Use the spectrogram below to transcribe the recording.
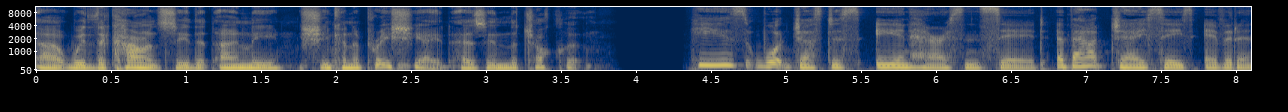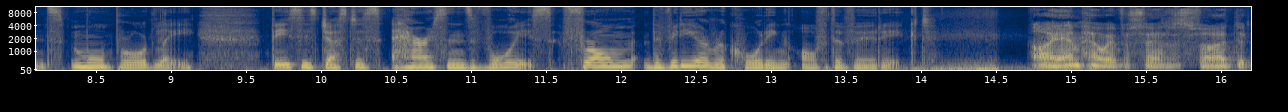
uh, with the currency that only she can appreciate, as in the chocolate. Here's what Justice Ian Harrison said about JC's evidence more broadly. This is Justice Harrison's voice from the video recording of the verdict. I am, however, satisfied that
